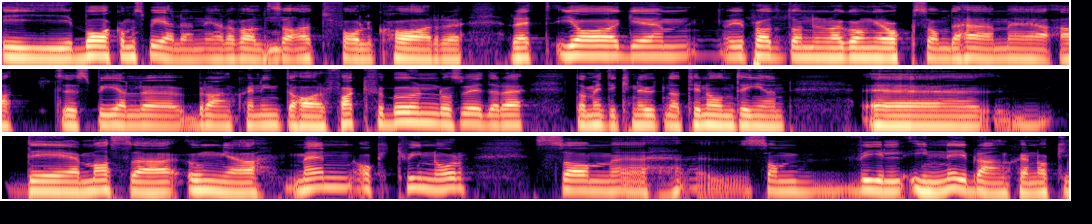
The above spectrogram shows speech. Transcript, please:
i, bakom spelen i alla fall mm. så att folk har rätt. Jag eh, har ju pratat om det några gånger också om det här med att spelbranschen inte har fackförbund och så vidare. De är inte knutna till någonting än. Eh, det är massa unga män och kvinnor som, eh, som vill in i branschen och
